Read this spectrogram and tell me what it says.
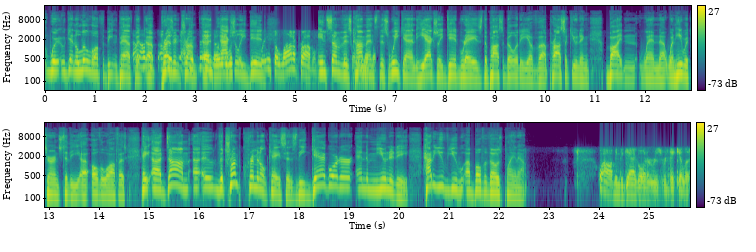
we're, we're, getting a little off the beaten path, but just, uh, President just, Trump saying, though, actually it did creates a lot of problems in some of his comments this weekend. He actually did raise the possibility of uh, prosecuting Biden when uh, when he returns to the uh, Oval Office. Hey, Dom, the Trump criminal cases, the gag order and immunity. How do you view both of those playing out? Well, I mean, the gag order is ridiculous.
